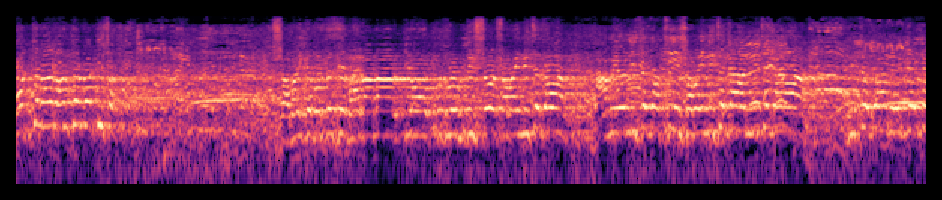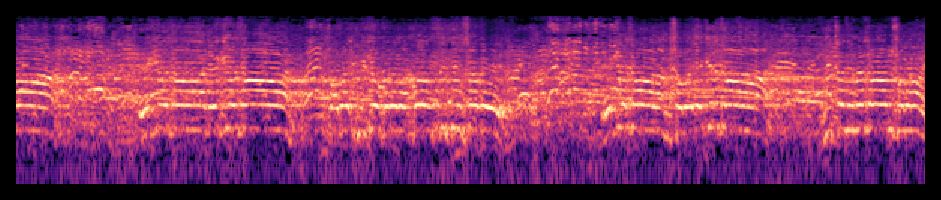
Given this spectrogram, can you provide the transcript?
বর্তমান অন্তর্বর্তী সবাইকে বলতেছে, ভাইরা আমার কি অদ্ভুত দৃশ্য সবাই নিচে যান। আমিও নিচে যাচ্ছি, সবাই নিচে যান নিচে যান নিচে যান, এগিয়ে যান। এগিয়ে যান এগিয়ে যান। সবাই ভিডিও করে রাখো স্মৃতি হিসাবে। এগিয়ে যান, সবাই এগিয়ে যান। নিচে নেমে যান সবাই।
